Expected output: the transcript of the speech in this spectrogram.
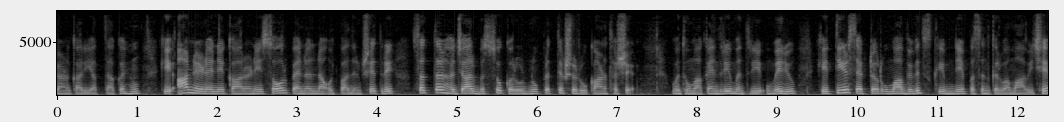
જાણકારી આપતા કહ્યું કે આ નિર્ણયને કારણે સૌર પેનલના ઉત્પાદન ક્ષેત્રે સત્તર હજાર બસો કરોડનું પ્રત્યક્ષ રોકાણ થશે. વધુમાં કેન્દ્રીય મંત્રીએ ઉમેર્યું કે તેર સેક્ટરોમાં વિવિધ સ્કીમને પસંદ કરવામાં આવી છે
